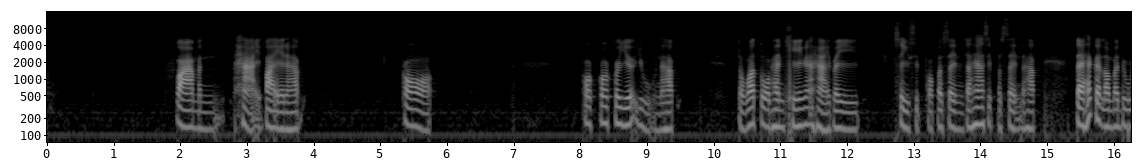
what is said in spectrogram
ด ฟาร์มมันหายไปนะครับ ก็ ก็ก็ก็เยอะอยู่นะครับ แต่ว่าตัวแพนเค้กเนี่ยหายไป 40 กว่าเปอร์เซ็นต์จะ 50เปอร์เซ็นต์นะครับ แต่ถ้าเกิดเรามาดู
